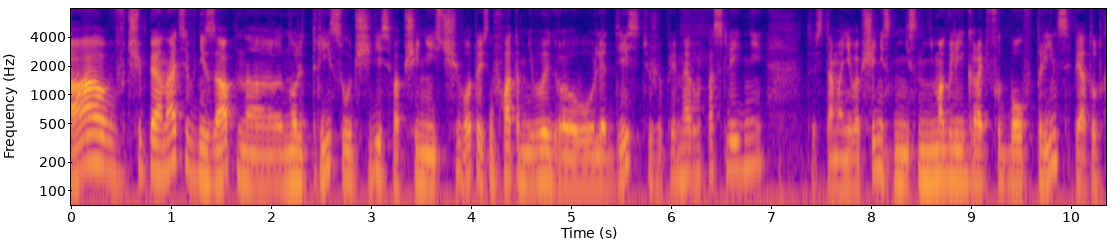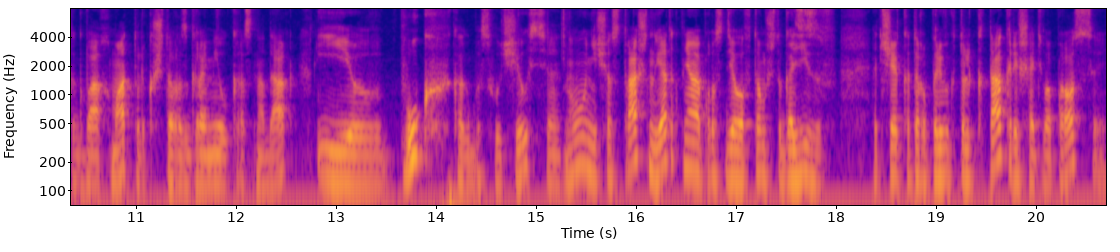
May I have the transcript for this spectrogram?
а в чемпионате внезапно 0-3 случились вообще ни из чего, то есть Уфа там не выигрывал лет 10 уже примерно последние, то есть там они вообще не, не, не могли играть в футбол в принципе, а тут как бы Ахмат только что разгромил Краснодар. И пук как бы случился. Ну, ничего страшного. Я так понимаю, просто дело в том, что Газизов человек, который привык только так решать вопросы,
